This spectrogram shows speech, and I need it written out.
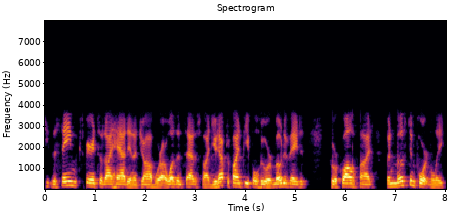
the same experience that I had in a job where I wasn't satisfied. You have to find people who are motivated, who are qualified, but most importantly,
